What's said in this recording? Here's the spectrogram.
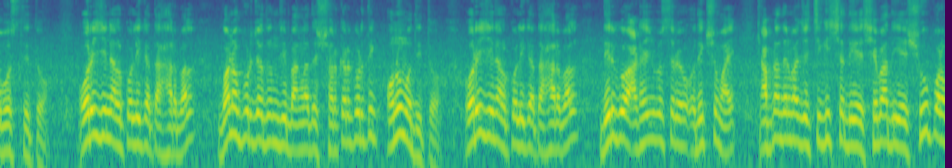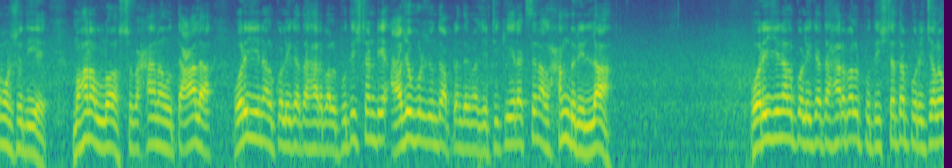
অবস্থিত। অরিজিনাল কলিকাতা হারবাল গণপ্রজাতন্ত্রী বাংলাদেশ সরকার কর্তৃক অনুমোদিত অরিজিনাল কলিকাতা হারবাল দীর্ঘ আঠাইশ বছরের অধিক সময় আপনাদের মাঝে চিকিৎসা দিয়ে, সেবা দিয়ে, সুপরামর্শ দিয়ে মহান আল্লাহ সুবাহানাউ তালা অরিজিনাল কলিকাতা হারবাল প্রতিষ্ঠানটি আজও পর্যন্ত আপনাদের মাঝে টিকিয়ে রাখছেন। আলহামদুলিল্লাহ। অরিজিনাল কলিকাতা হারবাল প্রতিষ্ঠাতা পরিচালক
